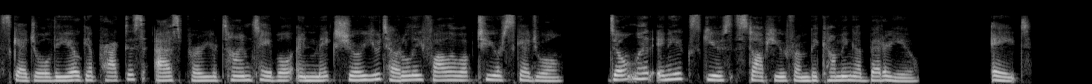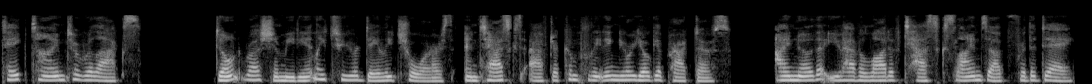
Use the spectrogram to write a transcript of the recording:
Schedule the yoga practice as per your timetable and make sure you totally follow up to your schedule. Don't let any excuse stop you from becoming a better you. 8. Take time to relax. Don't rush immediately to your daily chores and tasks after completing your yoga practice. I know that you have a lot of tasks lined up for the day,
